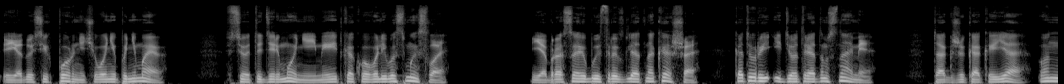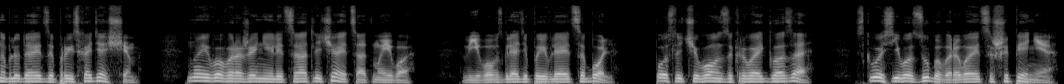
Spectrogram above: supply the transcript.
и я до сих пор ничего не понимаю. Все это дерьмо не имеет какого-либо смысла. Я бросаю быстрый взгляд на Кэша, который идет рядом с нами. Так же, как и я, он наблюдает за происходящим, но его выражение лица отличается от моего. В его взгляде появляется боль, после чего он закрывает глаза. Сквозь его зубы вырывается шипение.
